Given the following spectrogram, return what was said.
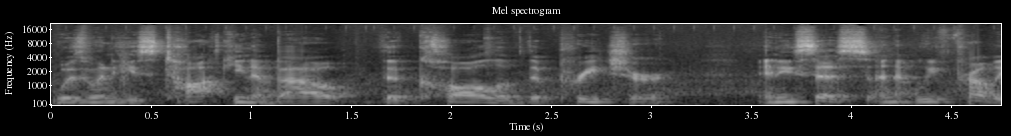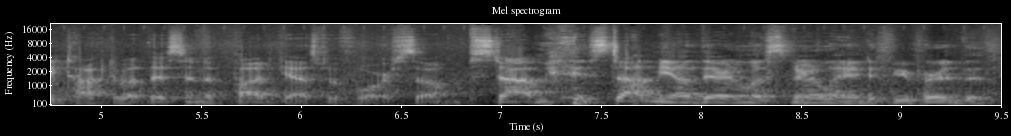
was when he's talking about the call of the preacher. And he says, and we've probably talked about this in a podcast before, so stop me, stop me out there in listener land if you've heard this.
